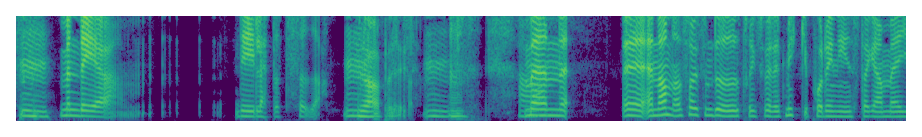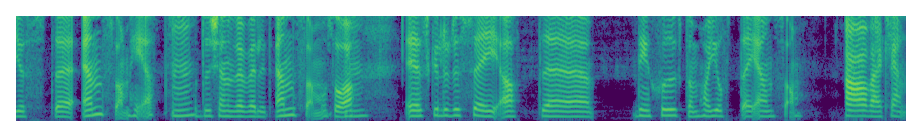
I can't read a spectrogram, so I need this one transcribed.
Mm. Men det, det är lätt att säga. Mm. Ja, precis. Mm. Ja. Men eh, en annan sak som du uttryckt väldigt mycket på din Instagram är just eh, ensamhet. Mm. Att du känner dig väldigt ensam och så. Mm. Eh, skulle du säga att eh, din sjukdom har gjort dig ensam? Ja, verkligen.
